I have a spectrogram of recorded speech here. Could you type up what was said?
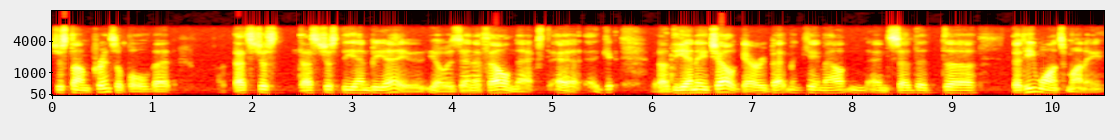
just on principle that that's just that's just the NBA. You know, is NFL next? Uh, uh, the NHL. Gary Bettman came out and, and said that uh, that he wants money,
